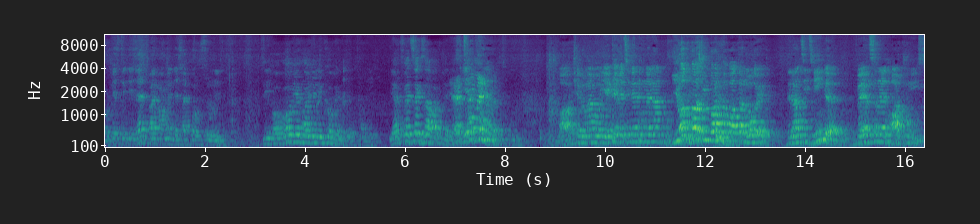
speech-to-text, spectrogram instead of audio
որ քեզ պիտի զերծ պայմ ամեն տեսակ փորձությունից։ Զիհողով եւ հայրենիքով եք դուրթանի։ Երթվեցեք զավակներ։ Երդվում են։ Ակերում եմ, որ եկեղեցիներն ունենան 7 բաժին վարքապատան հողեր։ Դրանցից 5-ը վերցնել հարքունից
